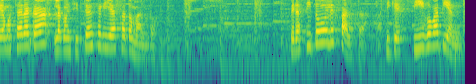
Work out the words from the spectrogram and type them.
Voy a mostrar acá la consistencia que ya está tomando. Pero así todo le falta, así que sigo batiendo.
